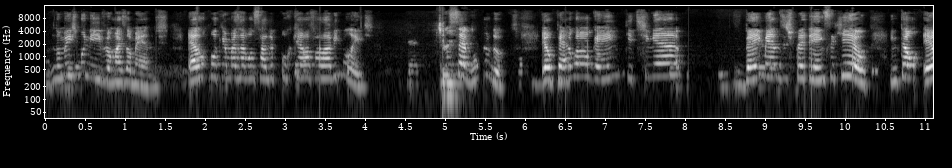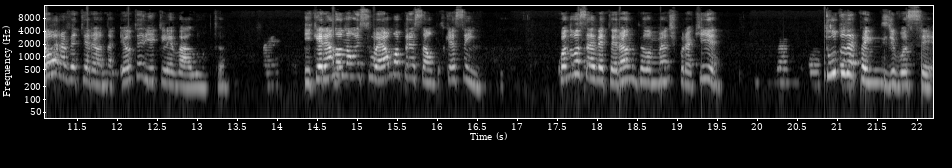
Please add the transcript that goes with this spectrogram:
no mesmo nível, mais ou menos. Ela um pouquinho mais avançada porque ela falava inglês. No segundo, eu pego alguém que tinha bem menos experiência que eu. Então, eu era veterana, eu teria que levar a luta. E querendo ou não, isso é uma pressão, porque assim, quando você é veterano, pelo menos por aqui, tudo depende de você.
